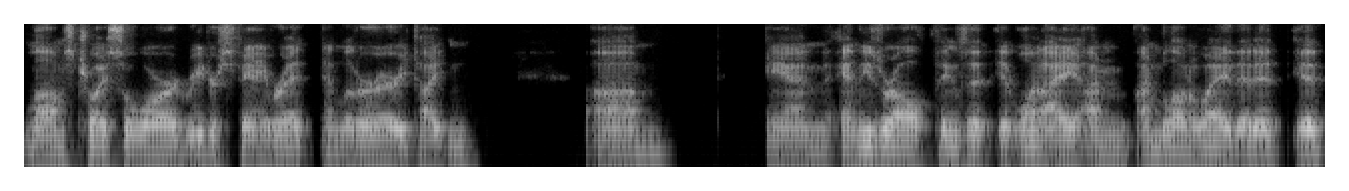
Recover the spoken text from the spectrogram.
Mom's Choice Award, Reader's Favorite, and Literary Titan. Um, and and these are all things that it won. I I'm I'm blown away that it it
